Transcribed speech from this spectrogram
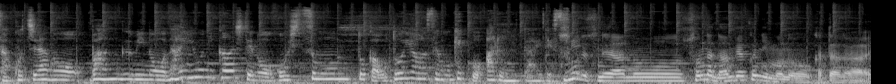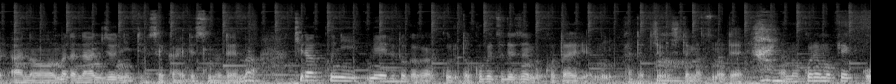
さあこちらの番組の内容に関してのご質問とかお問い合わせも結構あるみたいですね。そうですね。あのそんな何百人もの方があのまだ何十人という世界ですので、まあ、気楽にメールとかが来ると個別で全部答えるように形をしてますので、はい。あのこれも結構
